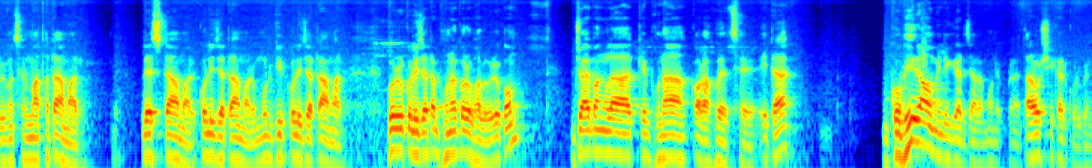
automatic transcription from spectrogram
রুই মাছের মাথাটা আমার। লেজটা আমার, কলিজাটা আমার, মুরগির কলিজাটা আমার, গরুর কলিজাটা ভুনা করো ভালো, এরকম জয় বাংলাকে ভুনা করা হয়েছে। এটা গভীর আওয়ামী লীগের যারা মনে প্রাণে, তারাও স্বীকার করবেন।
